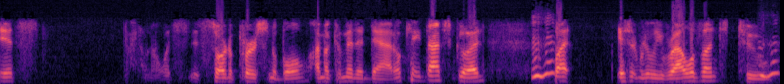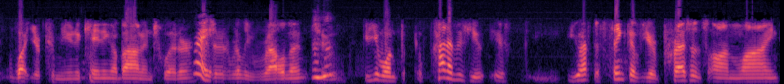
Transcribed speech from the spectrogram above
it's I don't know. It's it's sort of personable. I'm a committed dad. Okay, that's good, Mhm. but is it really relevant to Mhm. what you're communicating about in Twitter? Right. Is it really relevant Mhm. to you? Want kind of if you if you have to think of your presence online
